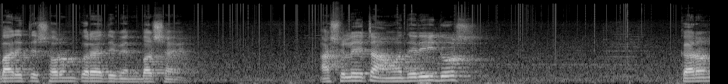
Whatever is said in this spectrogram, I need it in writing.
বাড়িতে স্মরণ করায় দিবেন বাসায়। আসলে এটা আমাদেরই দোষ। কারণ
